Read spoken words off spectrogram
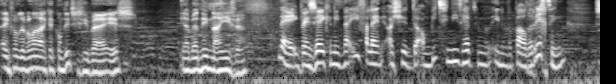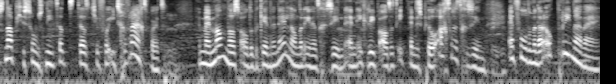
een van de belangrijke condities hierbij is... Jij bent niet naïef, hè? Nee, ik ben zeker niet naïef. Alleen als je de ambitie niet hebt in, in een bepaalde richting... snap je soms niet dat, dat je voor iets gevraagd wordt. En mijn man was al de bekende Nederlander in het gezin. En ik riep altijd, ik ben de speel achter het gezin. En voelde me daar ook prima bij.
